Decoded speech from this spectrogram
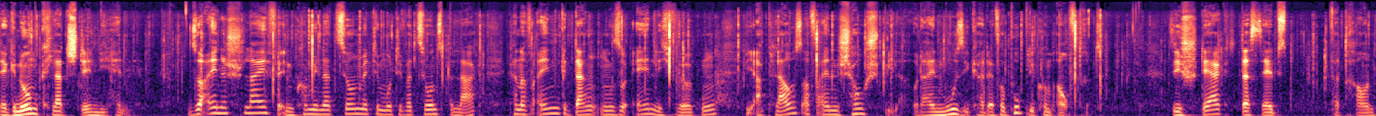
Der Gnom klatschte in die Hände. So eine Schleife in Kombination mit dem Motivationsbelag kann auf einen Gedanken so ähnlich wirken wie Applaus auf einen Schauspieler oder einen Musiker, der vor Publikum auftritt. Sie stärkt das Selbstvertrauen,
